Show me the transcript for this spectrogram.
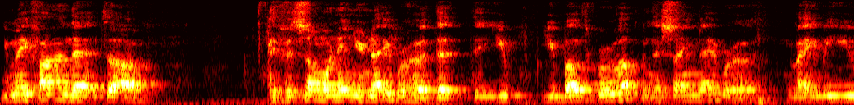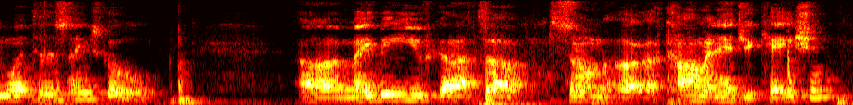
You may find that uh, if it's someone in your neighborhood that, that you, you both grew up in the same neighborhood, maybe you went to the same school. Uh, maybe you've got uh, some uh, common education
